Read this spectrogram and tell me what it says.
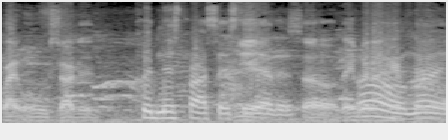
right when we started. Putting this process Yeah, together. so they've been Oh, out here for nice.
